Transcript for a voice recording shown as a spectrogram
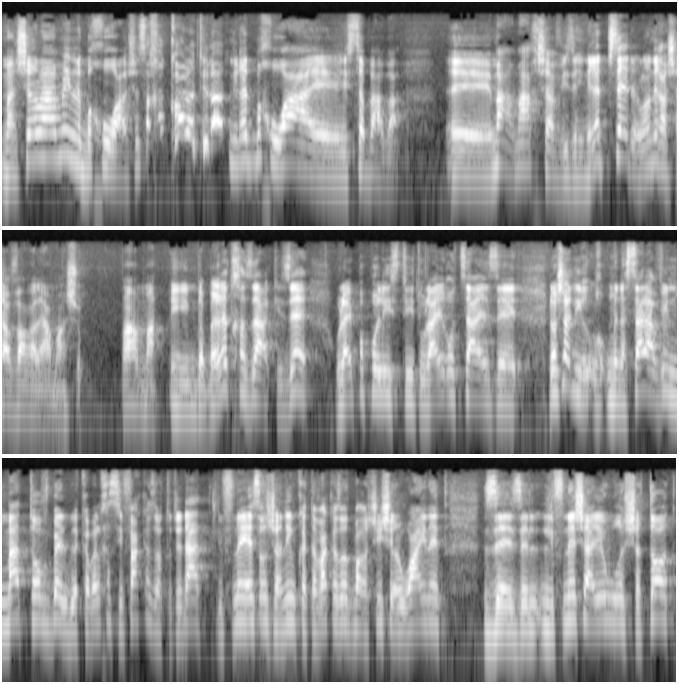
מאשר להאמין לבחורה, שסך הכל, את יודעת, נראית בחורה אה, סבבה. אה, מה, מה עכשיו היא זה? היא נראית בסדר, לא נראה שעבר עליה משהו. מה, מה, היא מדברת חזק, היא זה, אולי פופוליסטית, אולי היא רוצה איזה... לא שאני מנסה להבין מה טוב בלקבל חשיפה כזאת, את יודעת, לפני עשר שנים כתבה כזאת בראשי של ynet, זה, זה לפני שהיו רשתות,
